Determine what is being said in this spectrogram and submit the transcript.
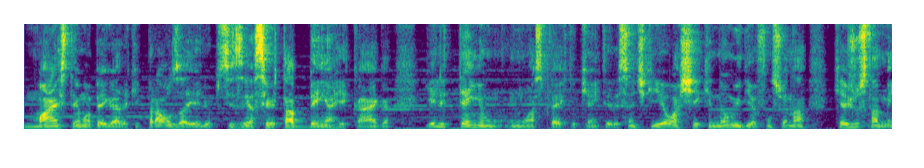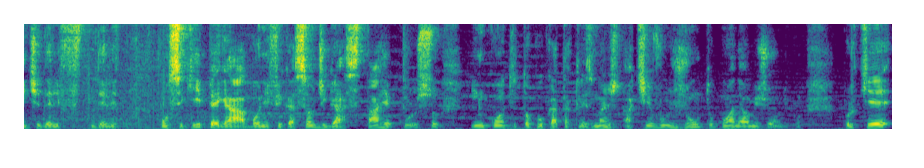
mas tem uma pegada que para usar ele eu precisei acertar bem a recarga e ele tem um, um, aspecto que é interessante que eu achei que não iria funcionar, que é justamente dele, dele conseguir pegar a bonificação de gastar recurso enquanto estou com o Cataclisma ativo junto com o Anel Mijônico. Porque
